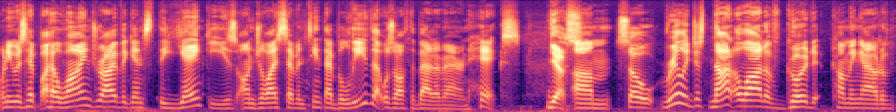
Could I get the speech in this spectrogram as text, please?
when he was hit by a line drive against the Yankees on July 17th. I believe that was off the bat of Aaron Hicks. Yes. Um, so really, just not a lot of good coming out of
